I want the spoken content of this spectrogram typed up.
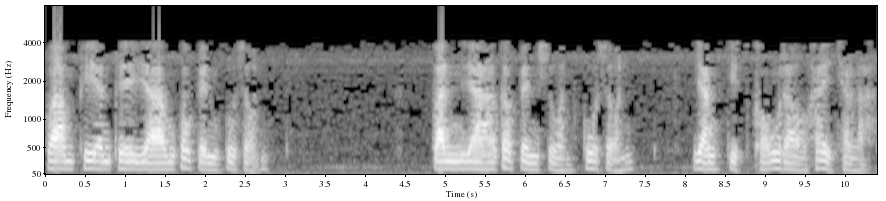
ความเพียรพยายามก็เป็นกุศล ปัญญาก็เป็นส่วนกุศล ยังจิตของเราให้ฉลาด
